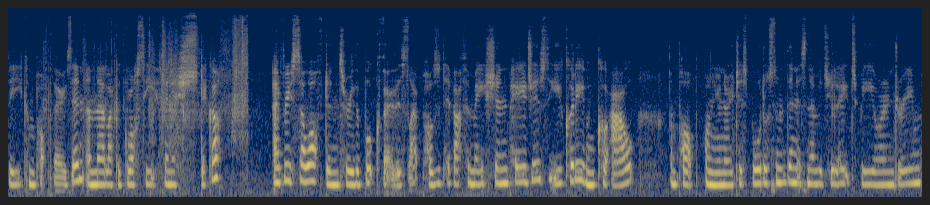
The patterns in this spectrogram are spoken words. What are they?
so you can pop those in and they're like a glossy finish sticker. Every so often through the book though there's like positive affirmation pages that you could even cut out and pop on your notice board or something. It's never too late to be your own dream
